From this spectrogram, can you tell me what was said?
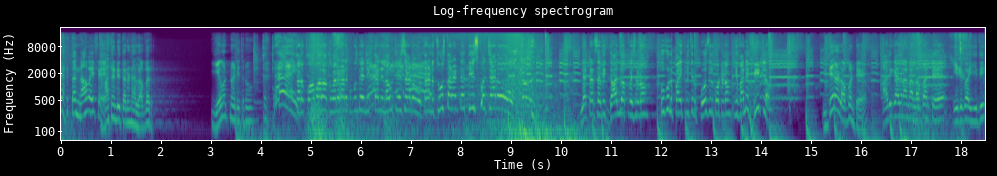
తను నా వైఫే. కాదండి తను నా లవర్. ఏమంటున్నాడు ఇతను? తను కోమాలోకి వెళ్ళడానికి ముందే నిఖితాని లవ్ చేశాడు. తనను చూస్తారంటే తీసుకొచ్చారు. లెటర్స్ అవి గాల్లోకి విసరడం పువ్వులు పైకి విసిరి పోజులు కొట్టడం ఇవన్నీ వీటిలో. ఇదేనా లవ్ అంటే? అది కాదు నా లవ్ అంటే ఇదిగో ఇది.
